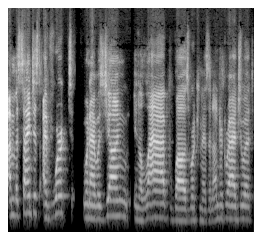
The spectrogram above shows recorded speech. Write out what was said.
I'm a scientist. I've worked when I was young in a lab while I was working as an undergraduate.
